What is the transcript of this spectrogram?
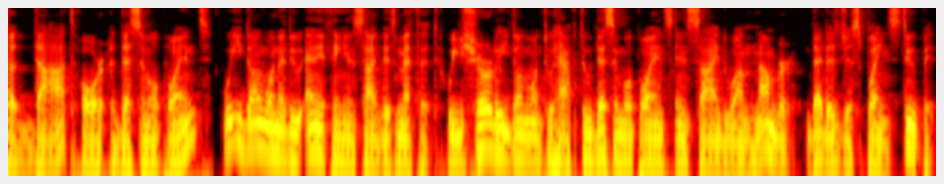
a dot or a decimal point, we don't want to do anything inside this method. We surely don't want to have two decimal points inside one number. That is just plain stupid.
